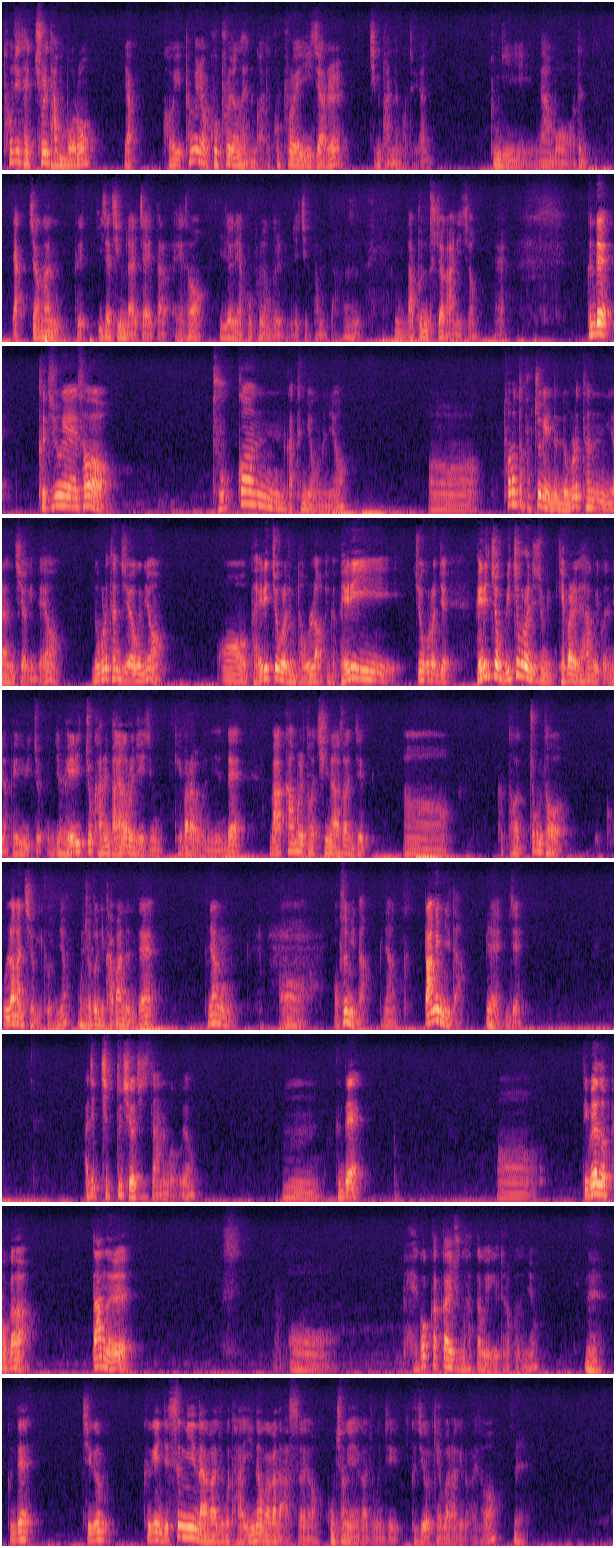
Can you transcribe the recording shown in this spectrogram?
토지 대출 담보로 약 거의 평균적으로 9% 정도 되는 것 같아요. 9%의 이자를 지급받는 거죠. 연 분기나 뭐 어떤 약정한 그 이자 지급 날짜에 따라서 1년에 약 9% 정도를 이제 지급합니다. 그래서 나쁜 투자가 아니죠. 예. 근데 그 중에서 두 건 같은 경우는요, 어, 토론토 북쪽에 있는 노블레턴이라는 지역인데요. 노블레턴 지역은요, 어, 베리 쪽으로 좀 더 올라, 그러니까 베리 쪽으로 이제 베리 쪽 위쪽으로 이제 지금 개발을 하고 있거든요. 베리 위쪽 이제 네. 베리 쪽 가는 방향으로 이제 지금 개발하고 있는데 마캄을 더 지나서 이제 어 그 더 조금 더 올라간 지역이 있거든요. 뭐 네. 저도 이제 가봤는데 그냥 어 없습니다. 그냥 땅입니다. 네. 네, 이제 아직 집도 지어지지도 않은 거고요. 음, 근데 어 디벨로퍼가 땅을 어 100억 가까이 주고 샀다고 얘기를 들었거든요. 네. 근데 지금 그게 이제 승인이 나가지고 다 인허가가 났어요. 공청회 해가지고 이제 그 지역을 개발하기로 해서. 네.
